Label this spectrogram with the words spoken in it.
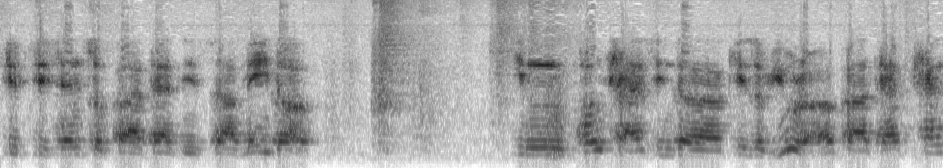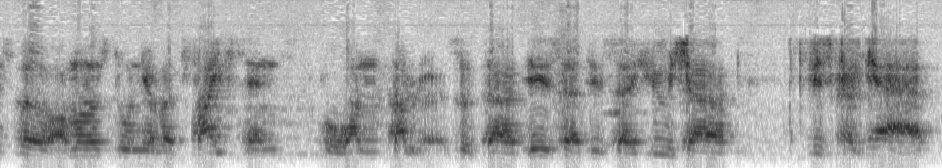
50 cents of uh, that is uh, made up. In contrast, in the case of Europe, uh, that transfer amounts to only about 5 cents for one dollar. So uh, there's, uh, a huge uh, fiscal gap.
